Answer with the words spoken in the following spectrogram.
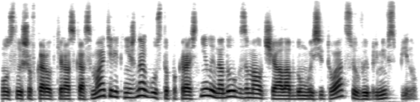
Услышав короткий рассказ матери, княжна густо покраснела и надолго замолчала, обдумывая ситуацию, выпрямив спину.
